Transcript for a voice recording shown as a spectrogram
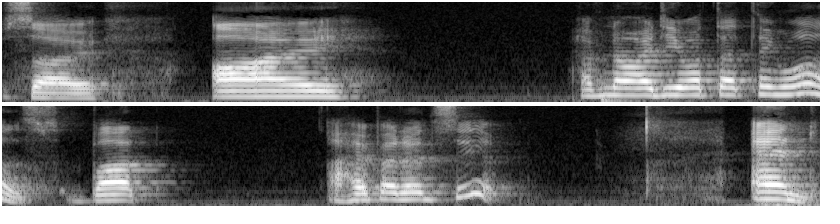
So I have no idea what that thing was, but I hope I don't see it. And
